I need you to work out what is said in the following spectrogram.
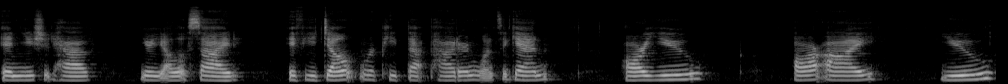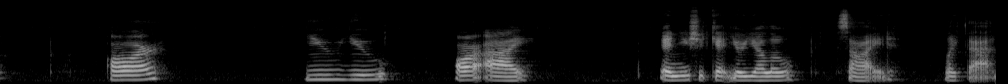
And you should have your yellow side. If you don't, repeat that pattern once again. R U R I U R U U R I and you should get your yellow side like that.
